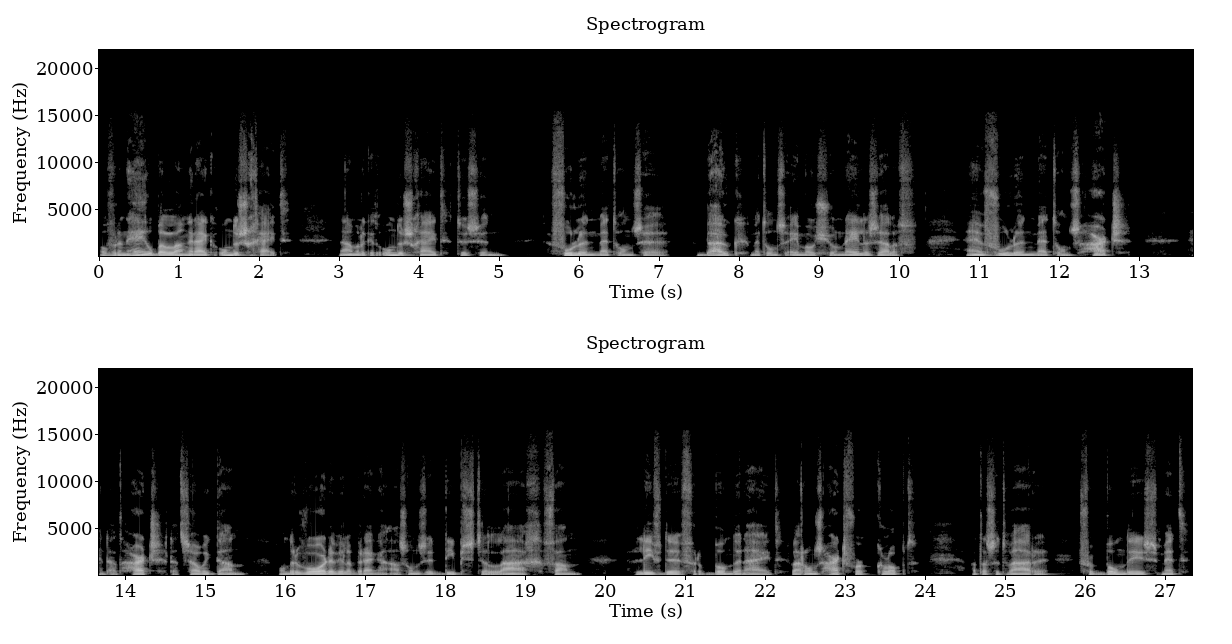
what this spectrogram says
over een heel belangrijk onderscheid namelijk het onderscheid tussen voelen met onze buik, met ons emotionele zelf, en voelen met ons hart. En dat hart, dat zou ik dan onder woorden willen brengen als onze diepste laag van liefde, verbondenheid, waar ons hart voor klopt, wat als het ware verbonden is met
